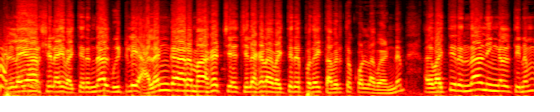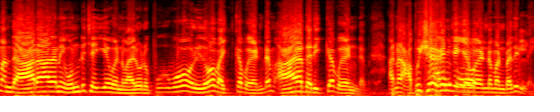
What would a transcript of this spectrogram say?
பிள்ளையார் சிலை வைத்திருந்தால் வீட்டிலே அலங்காரமாக சிலைகளை வைத்திருப்பதை தவிர்த்து கொள்ள வேண்டும். அது வைத்திருந்தால் நீங்கள் தினம் அந்த ஆராதனை ஒன்று செய்ய வேண்டும். அது ஒரு பூவோ ஒரு இதோ வைக்க வேண்டும் ஆதரிக்க வேண்டும். ஆனால் அபிஷேகம் செய்ய வேண்டும் என்பது இல்லை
